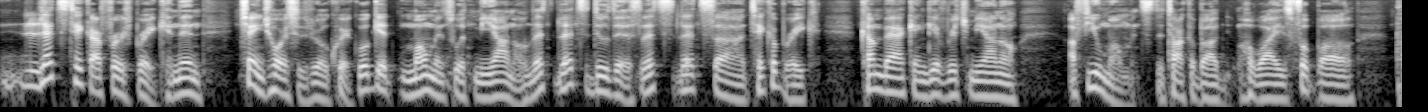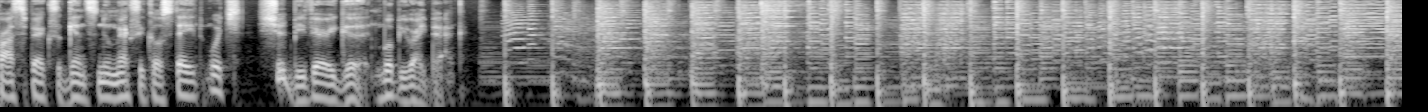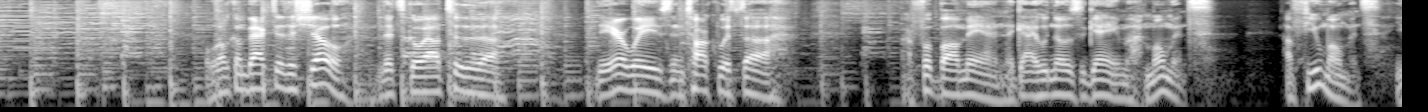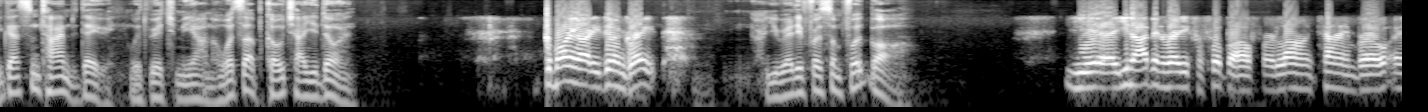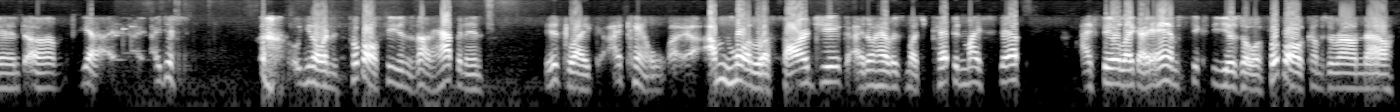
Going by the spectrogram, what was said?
Let's take our first break and then change horses real quick. We'll get moments with Miano. Let's let's do this. Let's let's uh, take a break, come back and give Rich Miano a few moments to talk about Hawaii's football prospects against New Mexico State, which should be very good. We'll be right back. Welcome back to the show. Let's go out to the, the airwaves and talk with uh, our football man, the guy who knows the game. Moments, a few moments. You got some time today with Rich Miano. What's up, Coach? How you doing? Good morning, Artie. Doing great. Are you ready for some football? Yeah, you know I've been ready for football for a long time, bro. And um, yeah, I, I just you know, when football season's not happening, it's like I can't. I'm more lethargic. I don't have as much pep in my step. I feel like I am 60 years old. When football comes around now,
